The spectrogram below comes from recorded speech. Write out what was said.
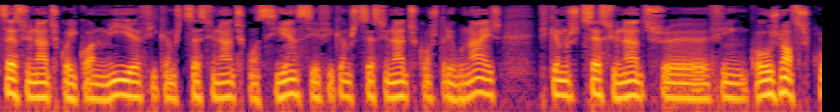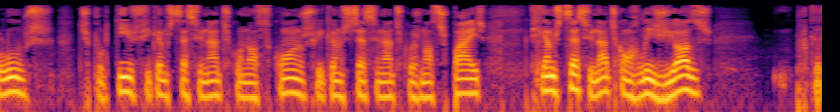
decepcionados com a economia, ficamos decepcionados com a ciência, ficamos decepcionados com os tribunais, ficamos decepcionados, eh, enfim, com os nossos clubes desportivos, ficamos decepcionados com o nosso cônjuge, ficamos decepcionados com os nossos pais, ficamos decepcionados com religiosos, porque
